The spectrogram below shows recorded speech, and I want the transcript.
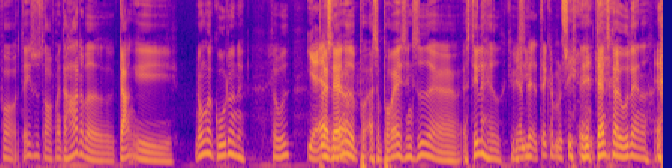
for Dasustof, men der har der været gang i nogle af gutterne derude. Ja, Blandt altså, andet på, altså på hver sin side af, af Stillehavet, kan vi jamen, sige. Det, det kan man sige. Øh, danskere i udlandet. ja,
